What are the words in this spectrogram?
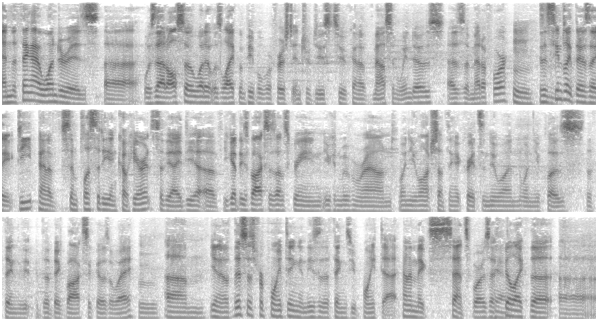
And the thing I wonder is, uh, was that also what it was like when people were first introduced to kind of mouse and Windows as a metaphor? Because it seems like there's a deep kind of simplicity and coherence to the idea of you get these boxes on screen, you can move them around. When you launch something, it creates a new one. When you close the thing, the, the big box, it goes away. Um, you know, this is for pointing, and these are the things you point at. Kind of makes sense. Whereas I Yeah. feel like the uh,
